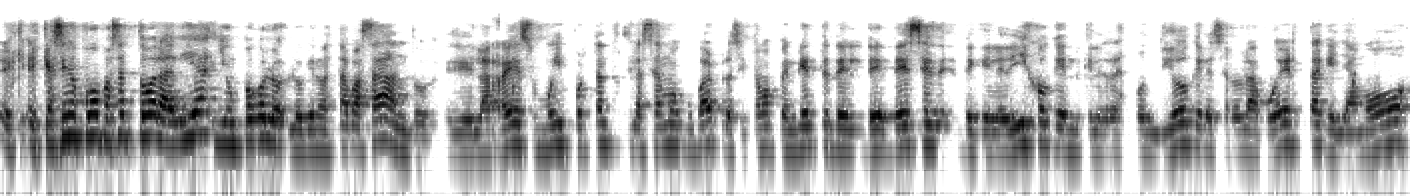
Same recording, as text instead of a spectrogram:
es que, así nos podemos pasar toda la vida y un poco lo, que nos está pasando. Eh, las redes son muy importantes si las sabemos ocupar, pero si estamos pendientes de, ese, de que le dijo, que, le respondió, que le cerró la puerta, que llamó,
